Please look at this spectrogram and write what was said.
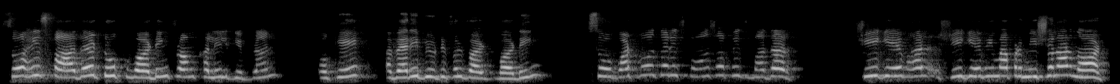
So his father took wording from Khalil Gibran. Okay. A very beautiful word, wording. So what was the response of his mother? She gave her, she gave him a permission or not?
